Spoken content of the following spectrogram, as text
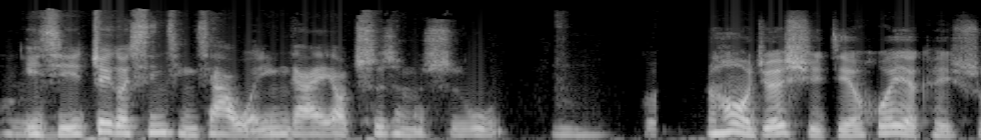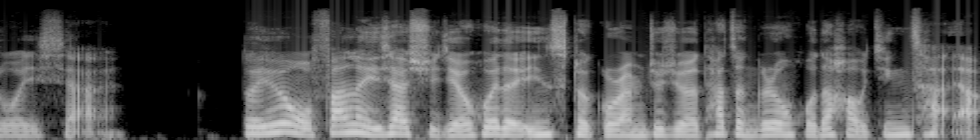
嗯以及这个心情下我应该要吃什么食物。嗯，对。然后我觉得许杰辉也可以说一下，哎对，因为我翻了一下许杰辉的 Instagram，就觉得他整个人活得好精彩啊。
